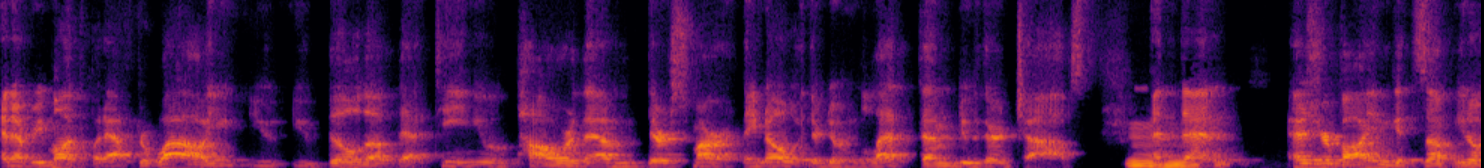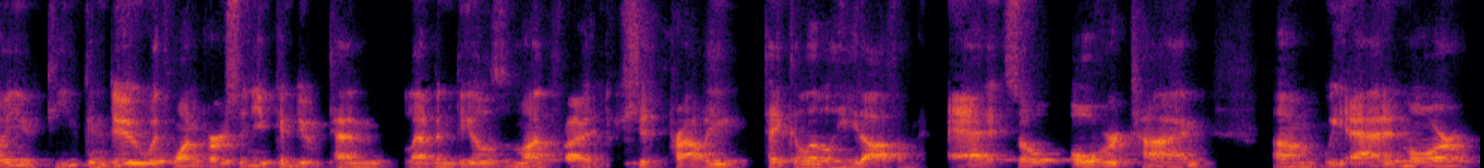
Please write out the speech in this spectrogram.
And every month, but after a while, you you you build up that team. You empower them. They're smart. They know what they're doing. Let them do their jobs. Mm-hmm. And then, as your volume gets up, you know you you can do with one person. You can do 10, 11 deals a month. Right. You should probably take a little heat off them. Add it. So over time, um, we added more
